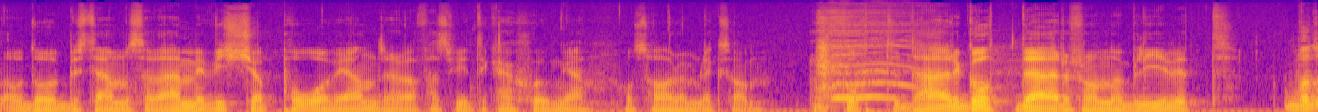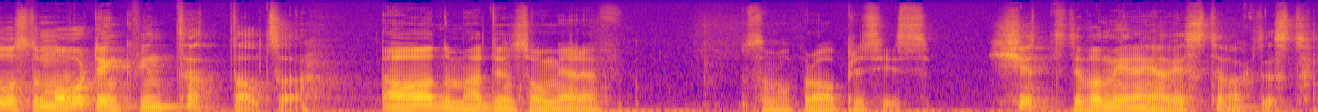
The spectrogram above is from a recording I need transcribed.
och då bestämde de sig, att men vi kör på vi andra då, fast vi inte kan sjunga. Och så har de liksom gått, där, gått därifrån och blivit Vadå, så de har varit en kvintett alltså? Ja, de hade en sångare som hoppade av precis Shit, det var mer än jag visste faktiskt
